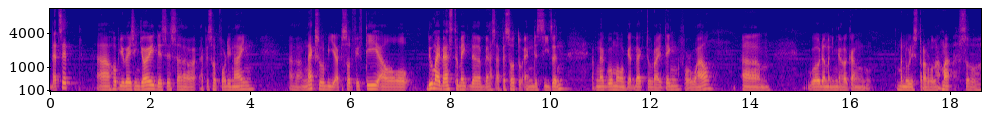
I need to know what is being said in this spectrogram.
that's it. Uh, hope you guys enjoy. This is uh, episode 49. Um, next will be episode 50. I'll do my best to make the best episode to end this season karena gue mau get back to writing for a while. Um, gue udah meninggalkan menulis terlalu lama, so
